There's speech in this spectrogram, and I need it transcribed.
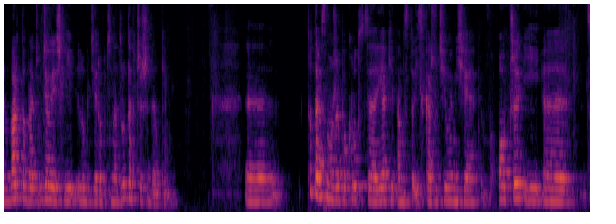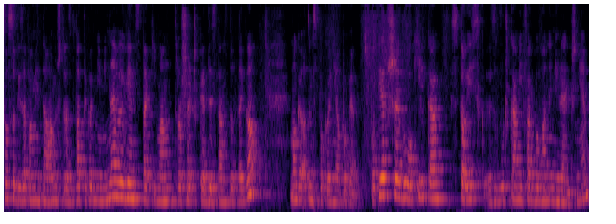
y, warto brać udział, jeśli lubicie robić na drutach czy szydełkiem. Y, to teraz może pokrótce, jakie tam stoiska rzuciły mi się w oczy i y, co sobie zapamiętałam. Już teraz dwa tygodnie minęły, więc taki mam troszeczkę dystans do tego. Mogę o tym spokojnie opowiadać. Po pierwsze, było kilka stoisk z włóczkami farbowanymi ręcznie.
